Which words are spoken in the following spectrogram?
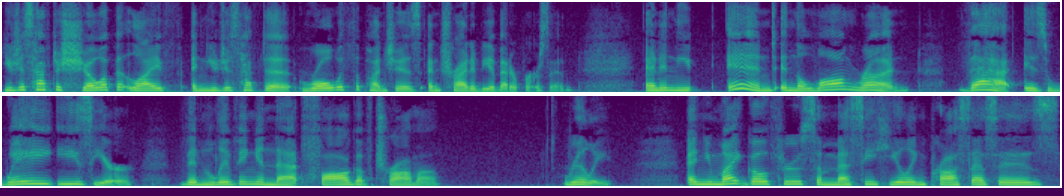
You just have to show up at life and you just have to roll with the punches and try to be a better person. And in the end, in the long run, that is way easier than living in that fog of trauma. Really. And you might go through some messy healing processes.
